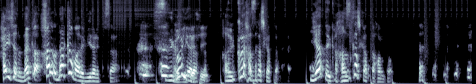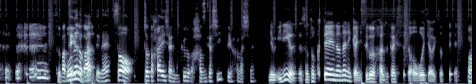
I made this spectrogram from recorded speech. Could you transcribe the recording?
歯医者の中、歯の中まで見られてさ、すごい嫌だった。すっごい恥ずかしかった。嫌というか恥ずかしかった、ほ んと。まあ、っていう。のがあってね、そう。ちょっと歯医者に行くのが恥ずかしいっていう話ね。でもいるよね。その特定の何かにすごい恥ずかしさを覚えちゃう人って。うん。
